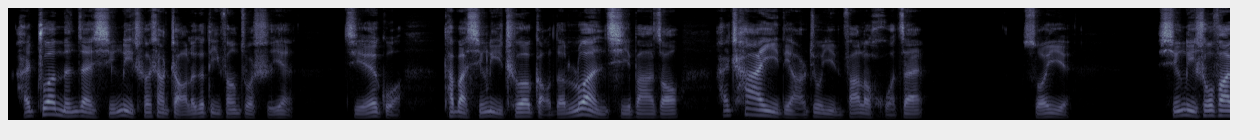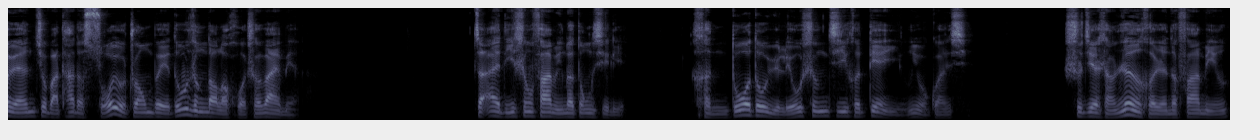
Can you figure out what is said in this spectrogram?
还专门在行李车上找了个地方做实验。结果他把行李车搞得乱七八糟，还差一点就引发了火灾。所以。行李收发员就把他的所有装备都扔到了火车外面。在爱迪生发明的东西里，很多都与留声机和电影有关系。世界上任何人的发明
